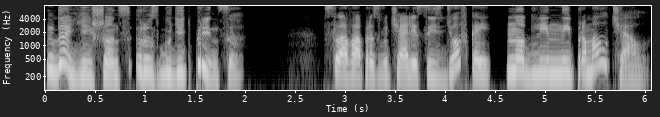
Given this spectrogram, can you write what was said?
Дай ей шанс разбудить принца». Слова прозвучали с издевкой, но Длинный промолчал.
